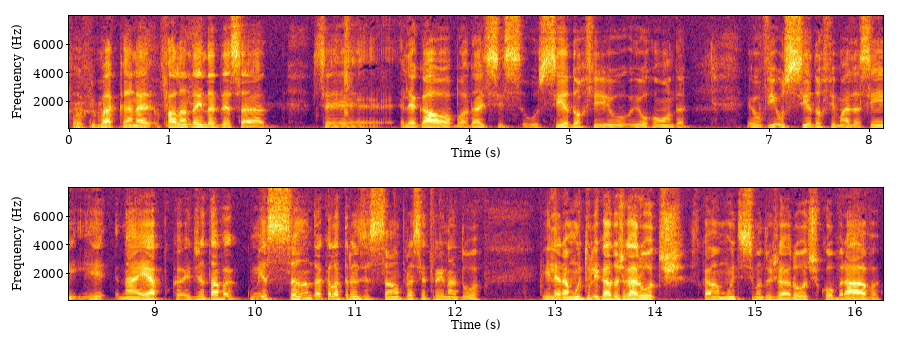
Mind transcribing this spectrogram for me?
Pô, que bacana. Falando ainda dessa. É legal abordar esse, o Sidorf e o, e o Honda. Eu vi o Sidorf, mas assim, e- na época, ele já estava começando aquela transição para ser treinador. Ele era muito ligado aos garotos, ficava muito em cima dos garotos, cobrava.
